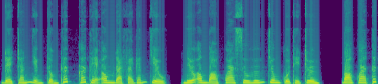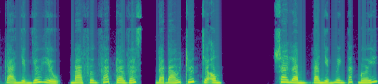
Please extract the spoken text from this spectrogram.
để tránh những tổn thất có thể ông đã phải gánh chịu nếu ông bỏ qua xu hướng chung của thị trường, bỏ qua tất cả những dấu hiệu mà phương pháp Davis đã báo trước cho ông. Sai lầm và những nguyên tắc mới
